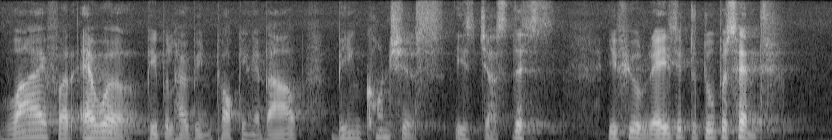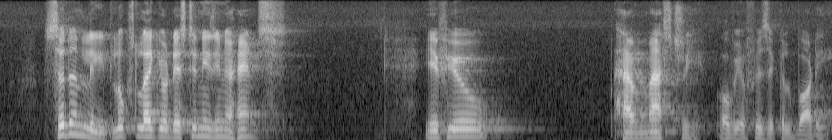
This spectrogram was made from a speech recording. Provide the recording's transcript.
Why forever people have been talking about being conscious is just this. If you raise it to two percent, suddenly it looks like your destiny is in your hands. If you have mastery over your physical body,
